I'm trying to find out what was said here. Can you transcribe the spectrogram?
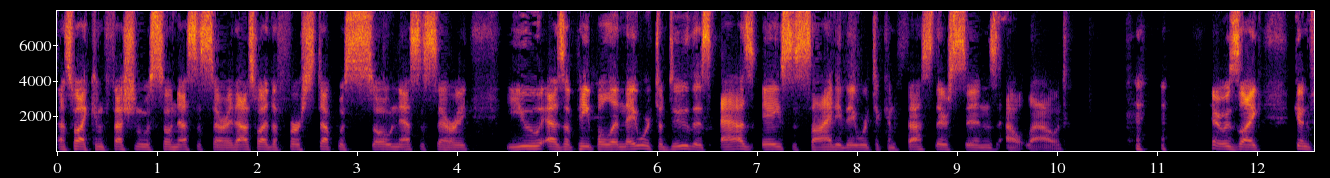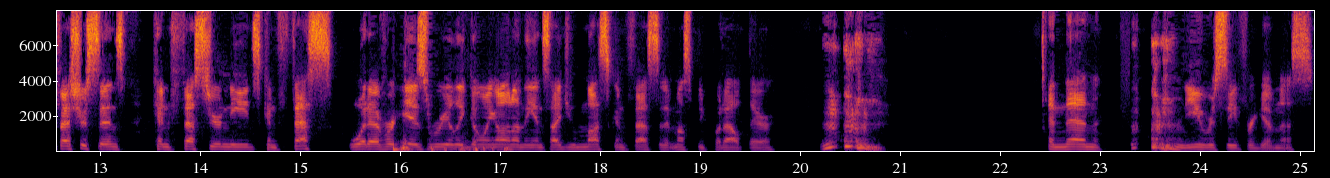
That's why confession was so necessary. That's why the first step was so necessary. You, as a people, and they were to do this as a society, they were to confess their sins out loud. It was like, confess your sins, confess your needs, confess whatever is really going on on the inside. You must confess it, it must be put out there. and then you receive forgiveness.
